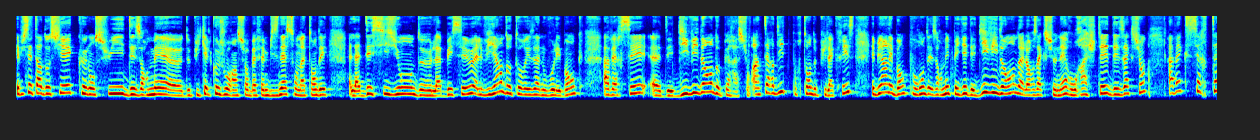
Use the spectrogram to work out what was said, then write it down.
Et puis c'est un dossier que l'on suit désormais euh, depuis quelques jours hein, sur BFM Business. On attendait la décision de la BCE. Elle vient d'autoriser à nouveau les banques à verser euh, des dividendes, opération interdite pourtant depuis la crise. Eh bien, les banques pourront désormais payer des dividendes à leurs actionnaires ou racheter des actions avec certaines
